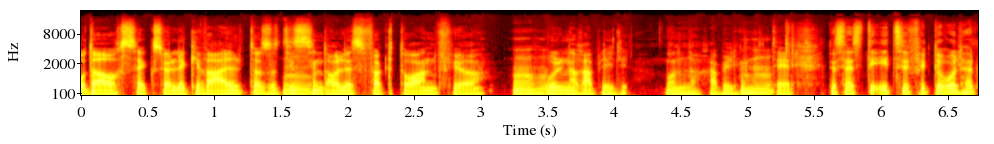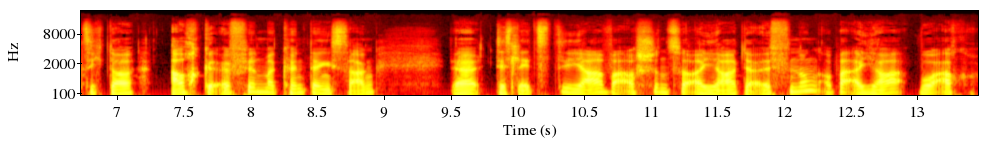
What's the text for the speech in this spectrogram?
oder auch sexuelle Gewalt. Also das mhm. sind alles Faktoren für mhm. Vulnerabilität. Vulnerabilität. Mhm. Das heißt, die EZF Tirol hat sich da auch geöffnet. Man könnte eigentlich sagen, äh, das letzte Jahr war auch schon so ein Jahr der Öffnung, aber ein Jahr, wo auch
